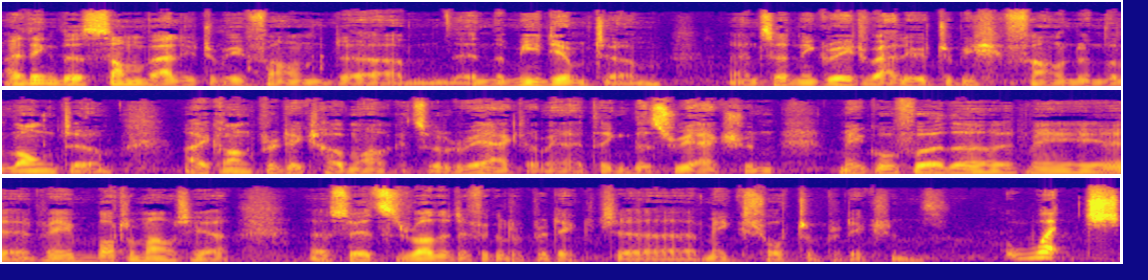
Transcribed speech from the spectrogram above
I think there's some value to be found um, in the medium term, and certainly great value to be found in the long term. I can't predict how markets will react. I mean, I think this reaction may go further. It may uh, it may bottom out here. Uh, so it's rather difficult to predict, uh, make short-term predictions. What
